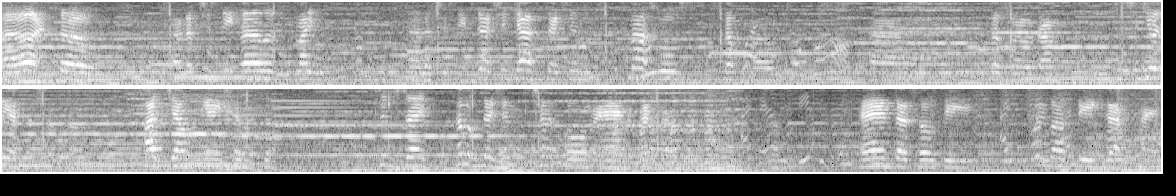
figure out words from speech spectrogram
Alright, so electricity powers, flights, uh, electricity protection, gas protection, smash rules, self mode, uh, self mode, um, security access, hype jump, getting myself, super strength, teleportation, transform, and adventure. And that's obviously pretty much the exact same.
